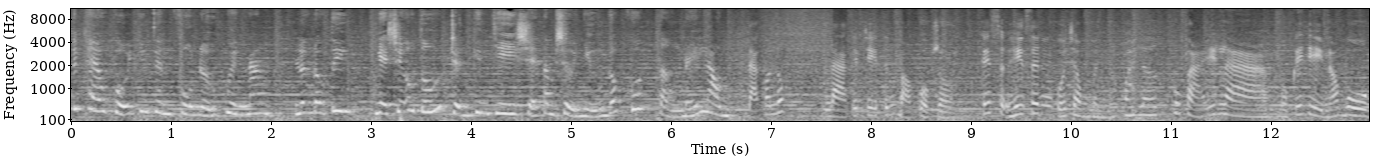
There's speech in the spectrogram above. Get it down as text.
Tiếp theo của chương trình Phụ nữ quyền năng, lần đầu tiên, nghệ sĩ ưu tú Trịnh Kim Chi sẽ tâm sự những góc khuất tận đáy lòng. đã có lúc là Kim Chi tính bỏ cuộc rồi cái sự hy sinh của chồng mình nó quá lớn không phải là một cái gì nó buồn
